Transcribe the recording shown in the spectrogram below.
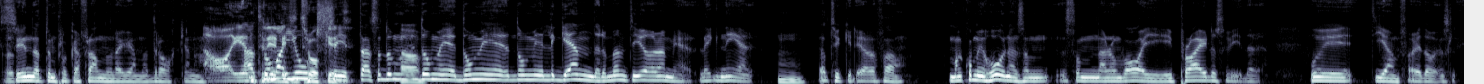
Synd att de plockar fram de där gamla drakarna. Ja, att inte de har gjort tråkigt? sitt. Alltså, de, Ja. de, är, de, är, de är legender, de behöver inte göra mer. Lägg ner. Mm. Jag tycker det i alla fall. Man kommer ihåg den som, som när de var i, i Pride och så vidare. Och inte jämföra i dagens läge.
